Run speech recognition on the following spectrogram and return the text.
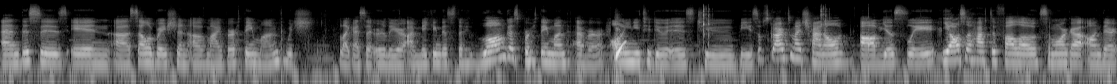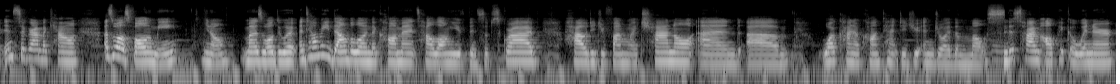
and this is in uh, celebration of my birthday month which like I said earlier, I'm making this the longest birthday month ever. All you need to do is to be subscribed to my channel, obviously. You also have to follow Samorga on their Instagram account, as well as follow me you know, might as well do it. And tell me down below in the comments how long you've been subscribed, how did you find my channel, and um, what kind of content did you enjoy the most. And this time I'll pick a winner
